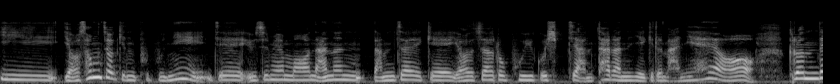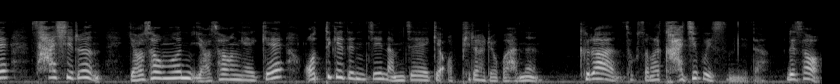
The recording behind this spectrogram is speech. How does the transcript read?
이 여성적인 부분이 이제 요즘에 뭐 나는 남자에게 여자로 보이고 싶지 않다라는 얘기를 많이 해요. 그런데 사실은 여성은 여성에게 어떻게든지 남자에게 어필하려고 하는 그러한 속성을 가지고 있습니다. 그래서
